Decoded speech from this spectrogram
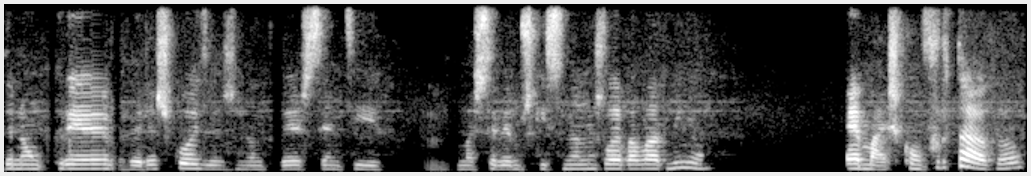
de não querer ver as coisas, não querer sentir, hum. mas sabemos que isso não nos leva a lado nenhum. É mais confortável,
